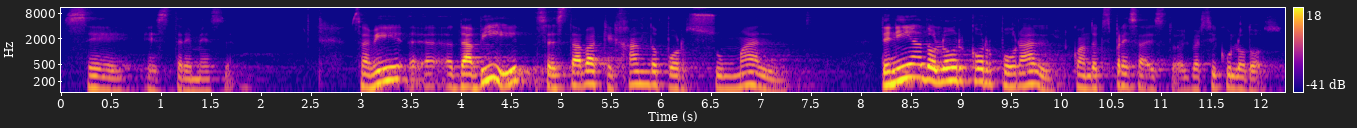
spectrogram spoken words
se estremecen. Eh, eh, David se estaba quejando por su mal. Tenía dolor corporal cuando expresa esto, el versículo 2.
